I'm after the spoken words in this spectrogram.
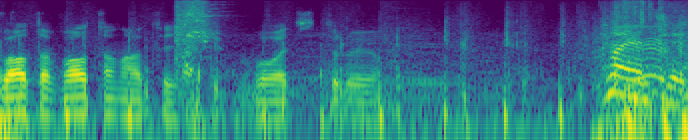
Volta, volta, Notas. Boa, destruiu. Planted.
